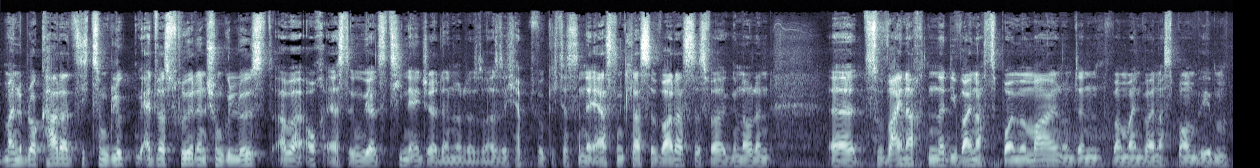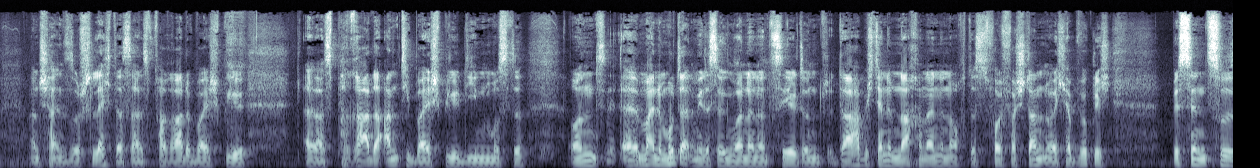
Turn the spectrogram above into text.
meine Blockade hat sich zum Glück etwas früher dann schon gelöst, aber auch erst irgendwie als Teenager dann oder so. Also ich habe wirklich, das in der ersten Klasse war das, das war genau dann äh, zu Weihnachten ne, die Weihnachtsbäume malen und dann war mein Weihnachtsbaum eben anscheinend so schlecht, dass er als Paradebeispiel äh, als Parade-Anti-Beispiel dienen musste. Und äh, meine Mutter hat mir das irgendwann dann erzählt und da habe ich dann im Nachhinein dann auch das voll verstanden, weil ich habe wirklich bis hin zu,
